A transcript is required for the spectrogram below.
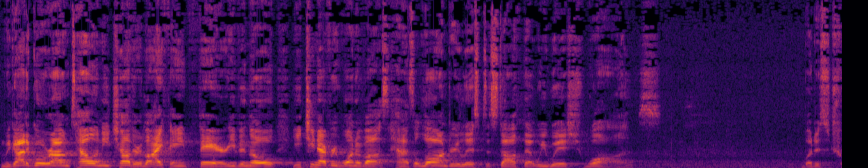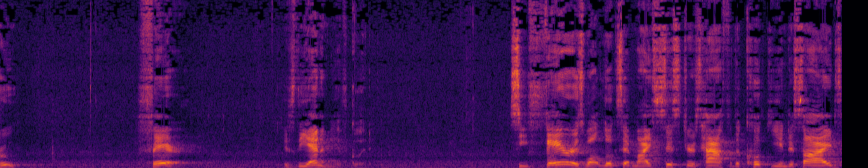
We got to go around telling each other life ain't fair, even though each and every one of us has a laundry list of stuff that we wish was. But it's true. Fair is the enemy of good. See, fair is what looks at my sister's half of the cookie and decides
